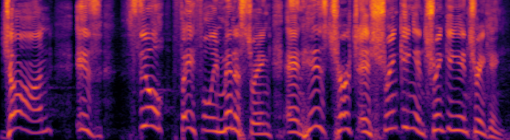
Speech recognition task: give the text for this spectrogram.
John is still faithfully ministering, and his church is shrinking and shrinking and shrinking.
